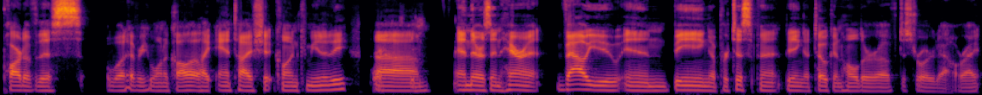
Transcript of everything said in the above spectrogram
part of this whatever you want to call it like anti shitcoin community. Um, and there's inherent value in being a participant, being a token holder of Destroyer DAO, right?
